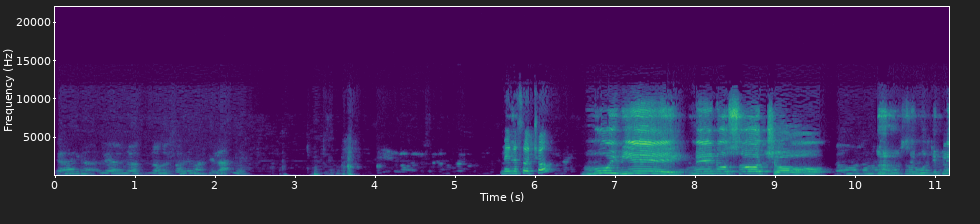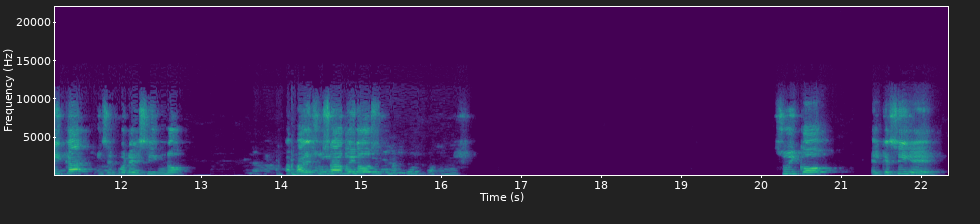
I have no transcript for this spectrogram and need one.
Ya, ya, ya, ya, lo me estoy desmantelando. Menos 8. Muy bien. Menos 8. No, no, no, no, Se no. multiplica y se pone el signo. Apaguen sus audios. Suico, el que sigue.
